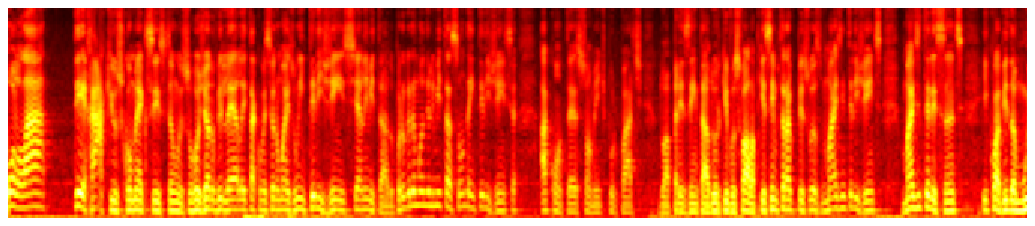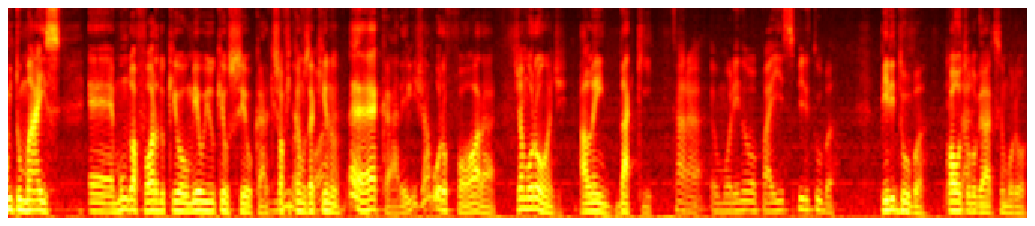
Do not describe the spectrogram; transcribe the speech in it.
Olá, terráqueos, como é que vocês estão? Eu sou Rogério Vilela e está começando mais um Inteligência Limitada. O programa de limitação da inteligência acontece somente por parte do apresentador que vos fala, porque sempre trago pessoas mais inteligentes, mais interessantes e com a vida muito mais é, mundo afora do que o meu e do que o seu, cara. Que só Mundo ficamos aqui no. afora? É, cara, ele já morou fora. Já morou onde? Além daqui. Cara, eu morei no país Pirituba Pirituba. Qual outro Exato. lugar que você morou?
